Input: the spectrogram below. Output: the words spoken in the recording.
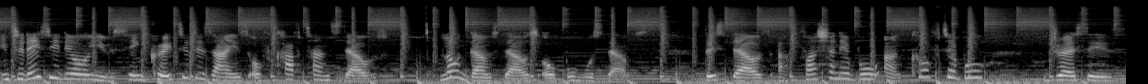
In today's video, you've seen creative designs of kaftan styles, long gown styles, or boubou styles. These styles are fashionable and comfortable dresses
